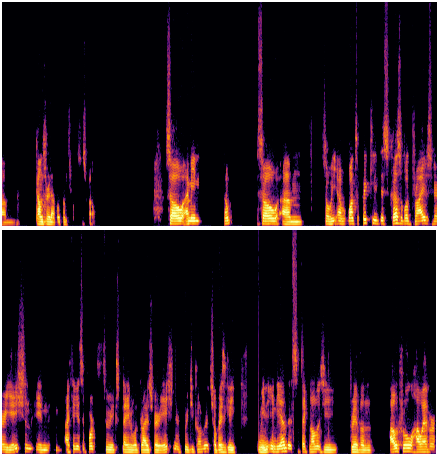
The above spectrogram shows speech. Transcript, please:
um, country level controls as well. So I mean, so um, so we want to quickly discuss what drives variation in. I think it's important to explain what drives variation in 3G coverage. So basically, I mean, in the end, it's a technology-driven outroll. However,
